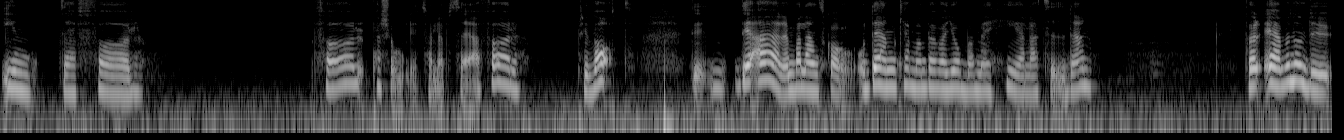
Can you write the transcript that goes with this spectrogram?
inte för, för personligt, höll jag på att säga, för privat. Det, det, är en balansgång och den kan man behöva jobba med hela tiden. För även om du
